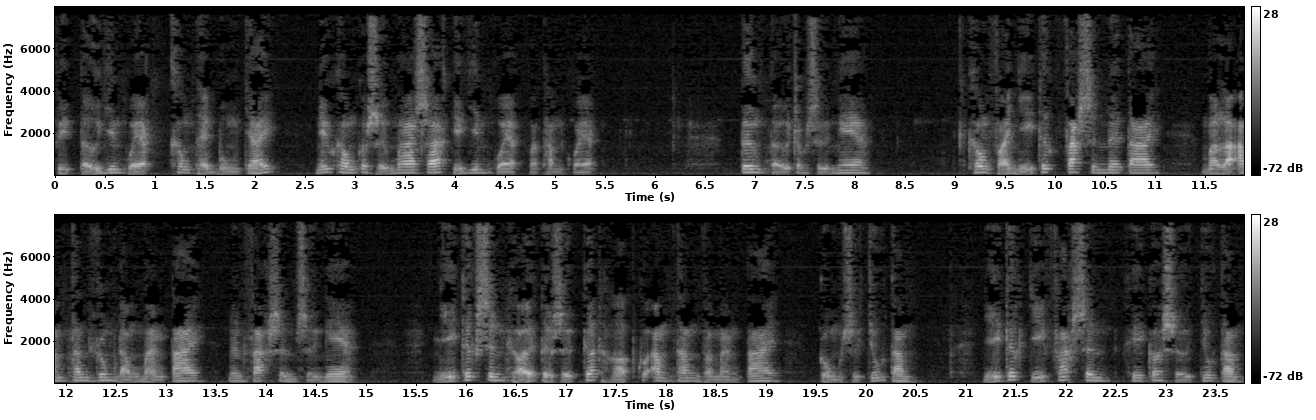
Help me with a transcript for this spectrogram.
vì tự diêm quẹt không thể bùng cháy nếu không có sự ma sát giữa diêm quẹt và thành quẹt. Tương tự trong sự nghe, không phải nhĩ thức phát sinh nơi tai, mà là âm thanh rung động màng tai nên phát sinh sự nghe. Nhĩ thức sinh khởi từ sự kết hợp của âm thanh và màng tai cùng sự chú tâm. Nhĩ thức chỉ phát sinh khi có sự chú tâm.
